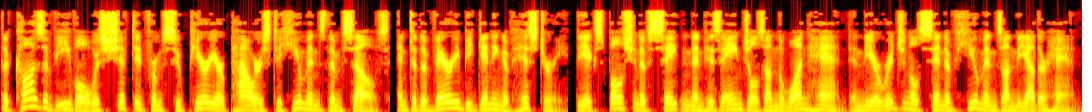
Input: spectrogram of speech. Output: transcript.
The cause of evil was shifted from superior powers to humans themselves, and to the very beginning of history, the expulsion of Satan and his angels on the one hand and the original sin of humans on the other hand.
